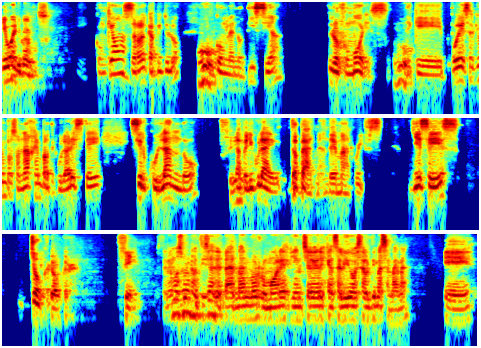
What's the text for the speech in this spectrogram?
Y bueno, ¿con qué vamos a cerrar el capítulo? Uh. Con la noticia, los rumores uh. de que puede ser que un personaje en particular esté circulando la película de The Batman de Matt Reeves. Y ese es Joker. Joker. Sí, tenemos unas noticias de Batman, unos rumores bien chéveres que han salido esta última semana. Eh,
